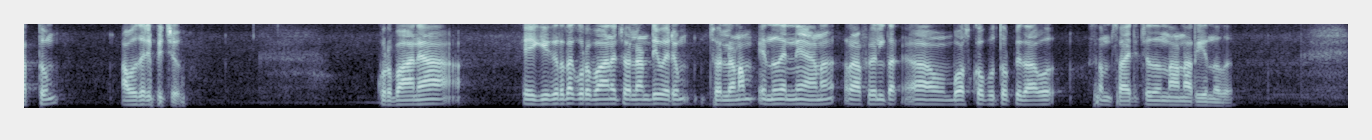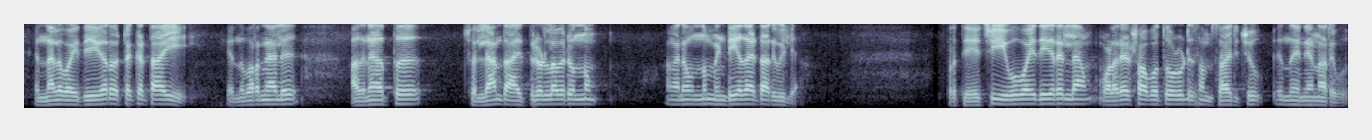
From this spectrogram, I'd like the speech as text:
കത്തും അവതരിപ്പിച്ചു. കുർബാന ഏകീകൃത കുർബാന ചൊല്ലേണ്ടി വരും ചൊല്ലണം എന്ന് തന്നെയാണ് റാഫേൽ ബോസ്കോ പുത്തൂർ പിതാവ് സംസാരിച്ചതെന്നാണ് അറിയുന്നത്. എന്നാൽ വൈദികർ ഒറ്റക്കെട്ടായി എന്ന് പറഞ്ഞാൽ അതിനകത്ത് ചൊല്ലാൻ താല്പര്യമുള്ളവരൊന്നും അങ്ങനെ ഒന്നും മിണ്ടിയതായിട്ട് അറിവില്ല. പ്രത്യേകിച്ച് യുവ വൈദികരെല്ലാം വളരെ ക്ഷോഭത്തോടുകൂടി സംസാരിച്ചു എന്ന് തന്നെയാണ് അറിവ്.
